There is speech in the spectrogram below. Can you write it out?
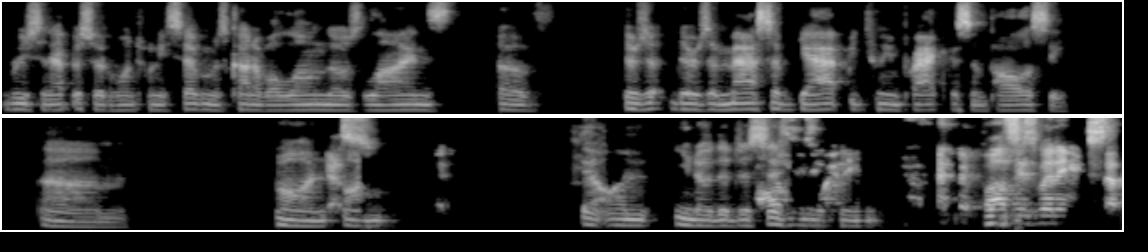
recent episode 127 was kind of along those lines of there's a there's a massive gap between practice and policy um, on yes. on on you know the decision making. Policy's winning, except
